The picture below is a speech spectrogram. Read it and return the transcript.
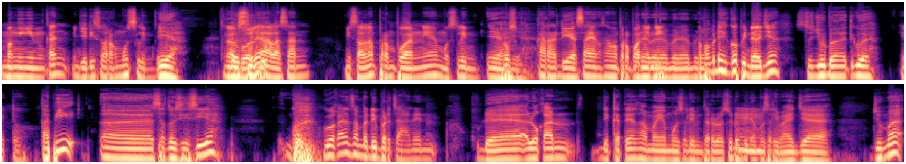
menginginkan menjadi seorang muslim. Iya. Gua boleh setuju. alasan misalnya perempuannya muslim, Iya, terus iya. karena dia sayang sama perempuan ini, Bener, bener, bener. apa deh gue pindah aja Setuju banget gue. gitu. Tapi eh satu sisi ya, gue gua kan sempat dibercandain, udah lu kan deketnya sama yang muslim terus, udah pindah Hmm. muslim aja. Cuma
